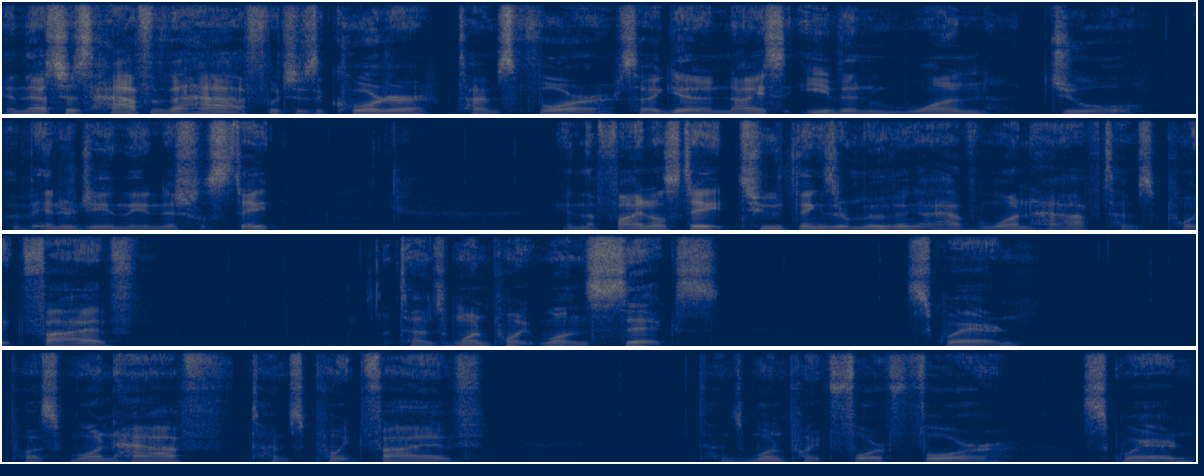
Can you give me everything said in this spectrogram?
And that's just half of a half, which is a quarter times 4. So I get a nice even 1 joule of energy in the initial state. In the final state, two things are moving. I have 1 half times 0.5 times 1.16 squared plus 1 half times 0.5 times 1.44 squared.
